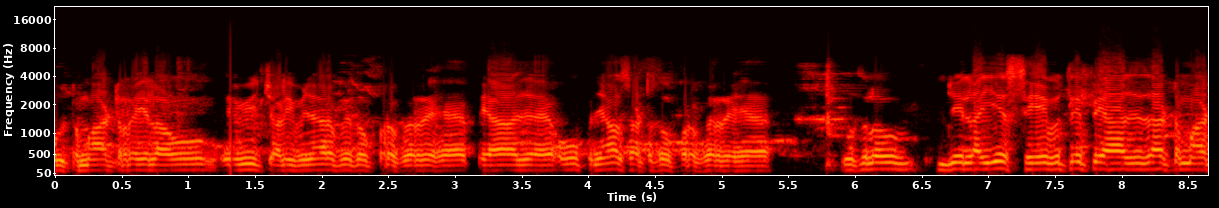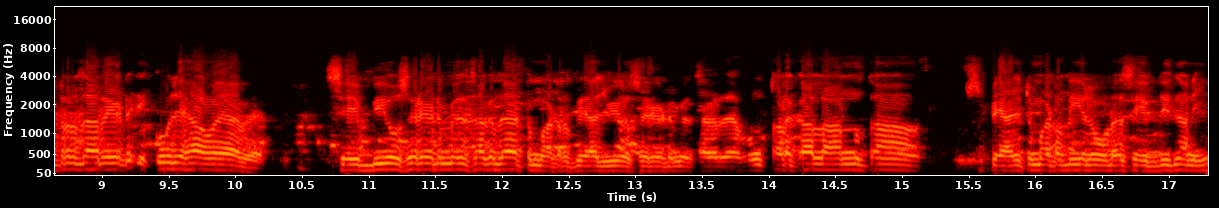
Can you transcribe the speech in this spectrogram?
ਹੁਣ ਟਮਾਟਰ ਇਹ ਲਾਓ, ਇਹ ਵੀ 40 50 ਰੁਪਏ ਤੋਂ ਉੱਪਰ ਫਿਰ ਰਿਹਾ ਹੈ, ਪਿਆਜ਼ ਹੈ, ਉਹ 50 60 ਤੋਂ ਉੱਪਰ ਫਿਰ ਰਿਹਾ ਹੈ। ਮਤਲਬ ਜੇ ਲਾਈਏ ਸੇਬ ਤੇ ਪਿਆਜ਼ ਦਾ, ਟਮਾਟਰ ਦਾ ਰੇਟ ਇੱਕੋ ਜਿਹਾ ਹੋਇਆ ਹੈ। ਸੇਬ ਵੀ ਉਸੇ ਰੇਟ ਮਿਲ ਸਕਦਾ ਟਮਾਟਰ, ਪਿਆਜ਼ ਵੀ ਉਸੇ ਰੇਟ ਮਿਲ ਸਕਦਾ ਹੁਣ ਤੜਕਾ ਲਾਉਣ ਨੂੰ ਤਾਂ ਪਿਆਜ਼, ਟਮਾਟਰ ਦੀ ਲੋੜ ਹੈ, ਸੇਬ ਦੀ ਤਾਂ ਨਹੀਂ।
